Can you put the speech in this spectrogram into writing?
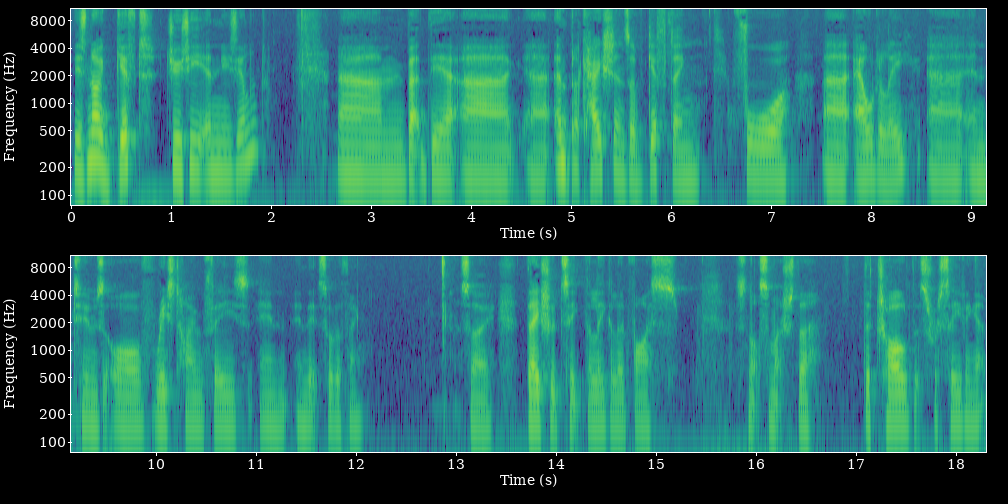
There's no gift duty in New Zealand, um, but there are uh, implications of gifting for uh, elderly uh, in terms of rest home fees and, and that sort of thing. So they should seek the legal advice. It's not so much the, the child that's receiving it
